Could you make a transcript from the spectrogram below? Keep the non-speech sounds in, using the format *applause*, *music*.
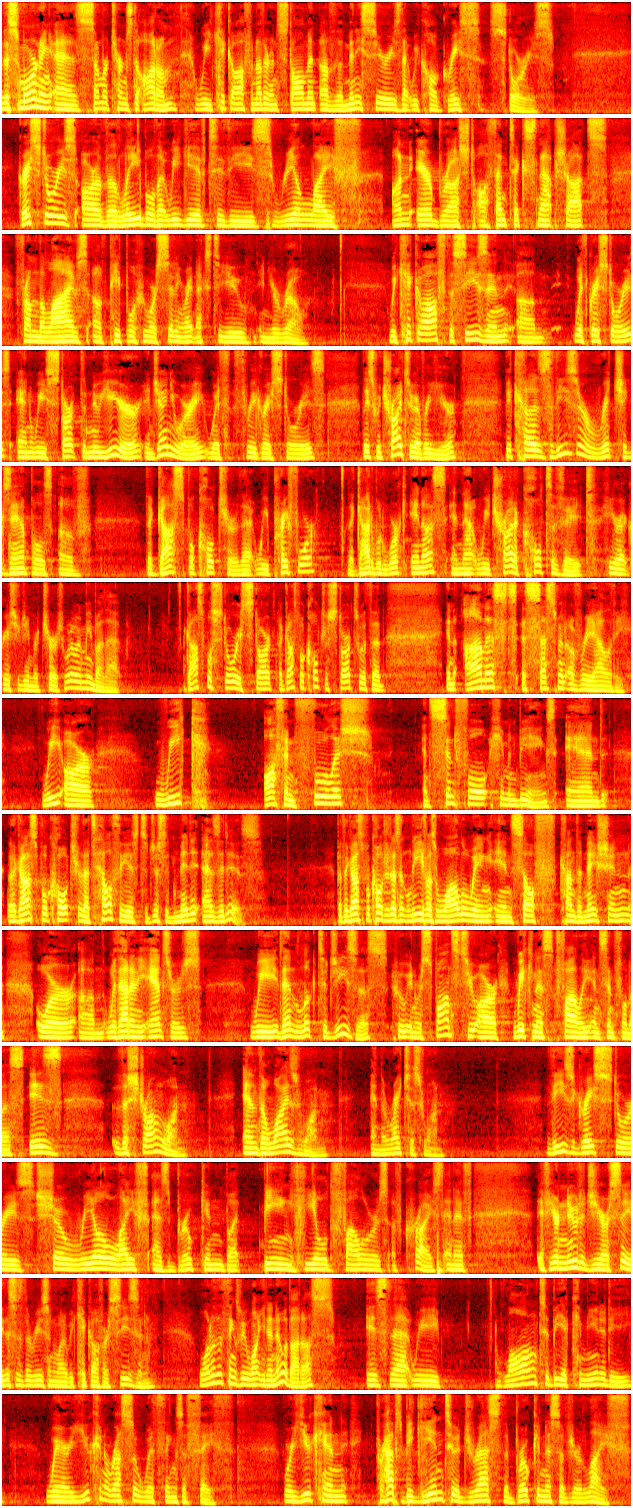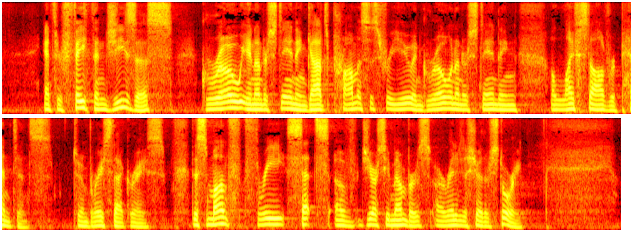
This morning, as summer turns to autumn, we kick off another installment of the mini series that we call Grace Stories. Grace Stories are the label that we give to these real life, unairbrushed, authentic snapshots from the lives of people who are sitting right next to you in your row. We kick off the season um, with Grace Stories, and we start the new year in January with three Grace Stories. At least we try to every year because these are rich examples of the gospel culture that we pray for, that God would work in us, and that we try to cultivate here at Grace Redeemer Church. What do I mean by that? Gospel stories start, a gospel culture starts with an, an honest assessment of reality. We are weak, often foolish, and sinful human beings, and the gospel culture that's healthy is to just admit it as it is. But the gospel culture doesn't leave us wallowing in self condemnation or um, without any answers. We then look to Jesus, who, in response to our weakness, folly, and sinfulness, is the strong one, and the wise one, and the righteous one. These grace stories show real life as broken but being healed followers of Christ. And if, if you're new to GRC, this is the reason why we kick off our season one of the things we want you to know about us is that we long to be a community where you can wrestle with things of faith, where you can perhaps begin to address the brokenness of your life, and through faith in Jesus, grow in understanding God's promises for you and grow in understanding a lifestyle of repentance to embrace that grace. This month, three sets of GRC members are ready to share their story.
